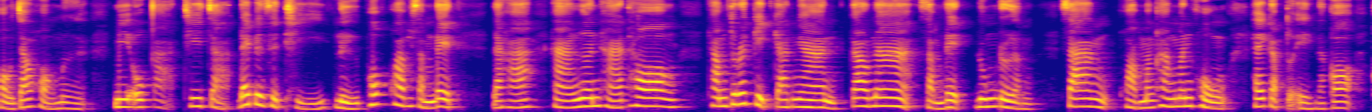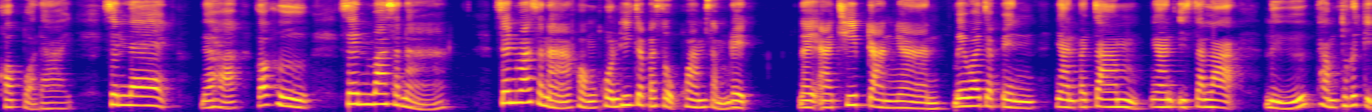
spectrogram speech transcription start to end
ของเจ้าของมือ มีโอกาสที่จะได้เป็นเศรษฐีหรือพบความสำเร็จนะคะ หาเงินหาทองทำธุรกิจการงาน ก้าวหน้าสำเร็จรุ่งเรือง สร้างความมั่งคั่งมั่นคงให้กับตัวเองแล้วก็ครอบครัวได้ เส้นแรกนะคะก็คือเส้นวาสนา เส้นวาสนาของคนที่จะประสบความสำเร็จในอาชีพการงาน ไม่ว่าจะเป็นงานประจำงานอิสระ หรือทำธุรกิจ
